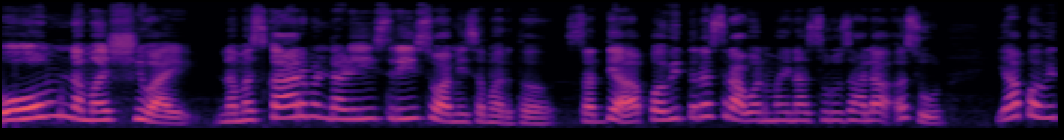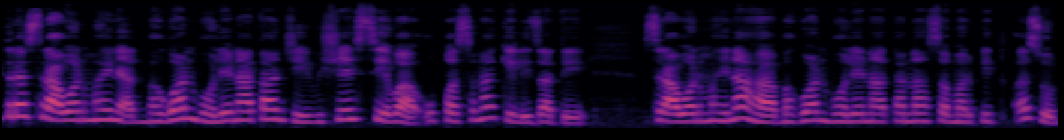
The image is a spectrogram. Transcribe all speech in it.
ओम नम शिवाय. नमस्कार मंडळी श्री स्वामी समर्थ. सध्या पवित्र श्रावण महिना सुरू झाला असून या पवित्र श्रावण महिन्यात भगवान भोलेनाथांची विशेष सेवा उपासना केली जाते. श्रावण महिना हा भगवान भोलेनाथांना समर्पित असून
